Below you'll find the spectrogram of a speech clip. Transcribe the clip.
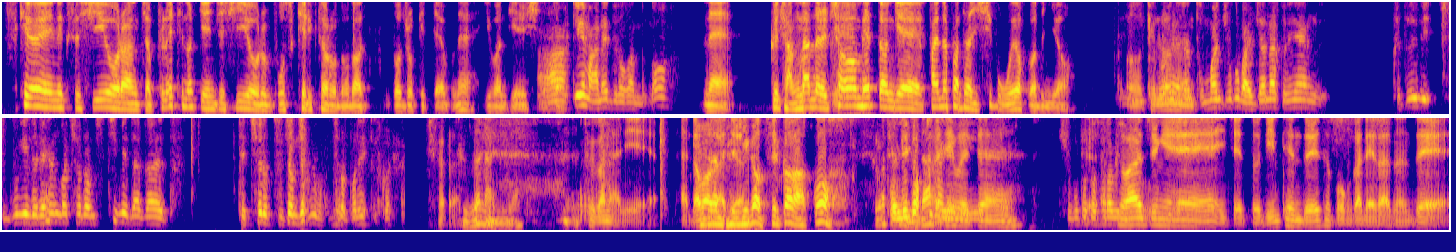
Square Enix CEO랑 저 Platinum Games CEO를 보스 캐릭터로 넣어, 넣어줬기 때문에, 이번 DLC에서. 아 게임 안에 들어가는 거. 네. 그 장난을 처음 했던 게 Final Fantasy 15였거든요. 어, 이- 결론은- 돈만 주고 말잖아. 그냥 그들이 중국인들이 한 것처럼 Steam에다가 대체로 부정적으로 만들어 버리는 거야. 저런. 그건 아니야. 그건 아니에요. 아, 그건 넘어가죠. 될 리가 없을 것 같고. 될 리가 그렇습니다. 없지, 아니 당연히. 이제 중국부터 그, 사람이 그 와중에 이제 또 닌텐도에서 뭔가 내놨는데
